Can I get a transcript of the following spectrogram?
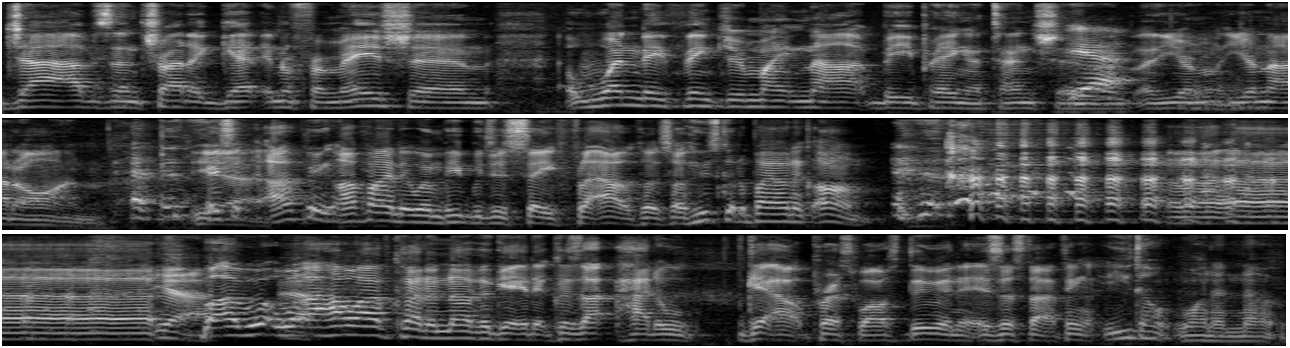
jabs and try to get information when they think you might not be paying attention. Yeah. or You're you're not on. Yeah. I think I find it when people just say flat out, so who's got a bionic arm? Uh, Yeah. But I, wh- wh- Yeah. how I've kind of navigated it, because I had all get out press whilst doing it, is just that thing, you don't want to know.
